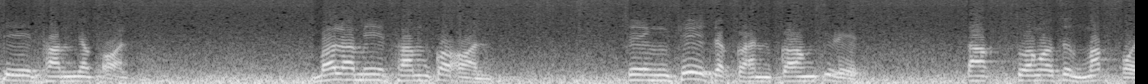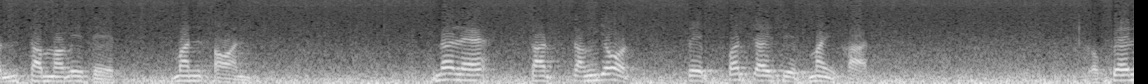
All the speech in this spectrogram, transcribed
ทรีย์ธรรมยังอ่อนบารมีธรรมก็อ่อนสิ่งที่จะกลั่นกองกิเลสตักตัวเอาซึ่งมรรคผลธรรมวิเศษมันอ่อน นั่นแหละตัดสังโยชน์สิบปัจจัยสิบไม่ขาด ก็เป็น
